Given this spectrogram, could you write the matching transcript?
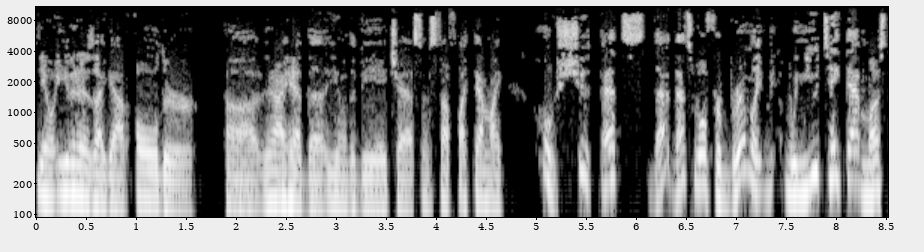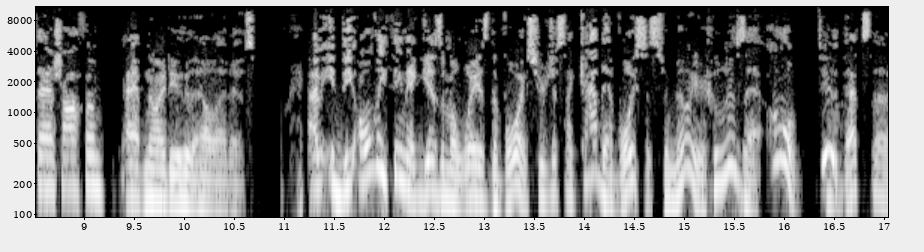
You know, even as I got older, uh, then I had the you know the VHS and stuff like that. I'm like, oh shoot, that's that that's Wilford Brimley. When you take that mustache off him, I have no idea who the hell that is. I mean, the only thing that gives him away is the voice. You're just like, God, that voice is familiar. Who is that? Oh, dude, that's uh,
